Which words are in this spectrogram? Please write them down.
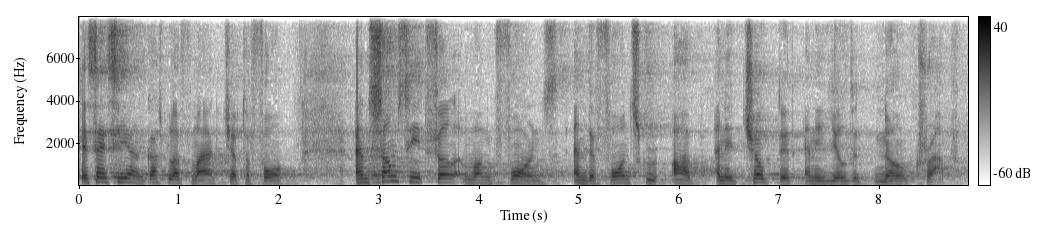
It says here in Gospel of Mark, chapter 4, and some seed fell among thorns, and the thorns grew up, and it choked it, and it yielded no crop.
